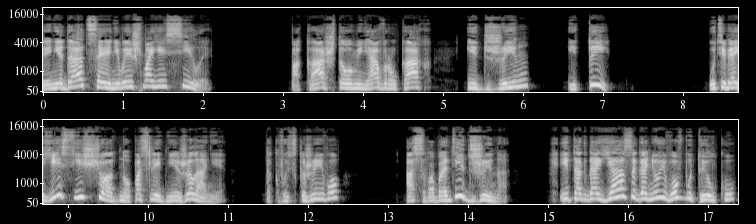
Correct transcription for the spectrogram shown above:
Ты недооцениваешь моей силы. Пока что у меня в руках и Джин, и ты. У тебя есть еще одно последнее желание? Так выскажи его. Освободи Джина, и тогда я загоню его в бутылку.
